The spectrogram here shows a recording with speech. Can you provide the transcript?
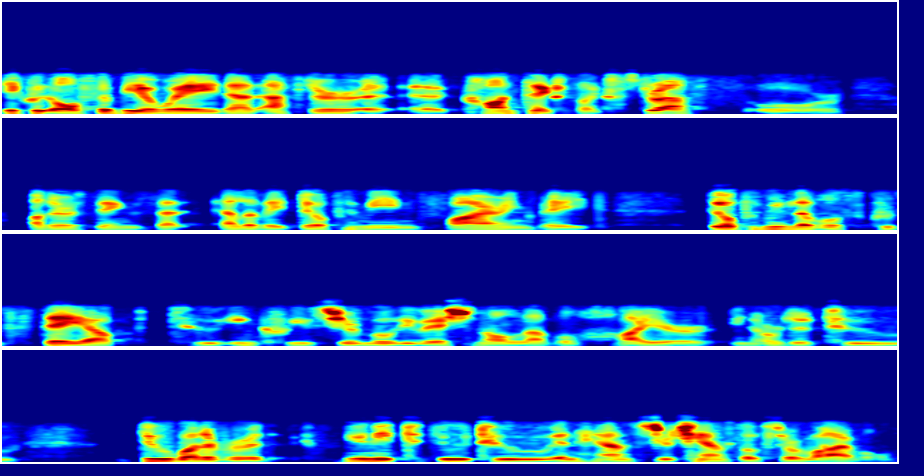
It could also be a way that after a, a context like stress or other things that elevate dopamine firing rate, dopamine levels could stay up to increase your motivational level higher in order to do whatever you need to do to enhance your chance of survival.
